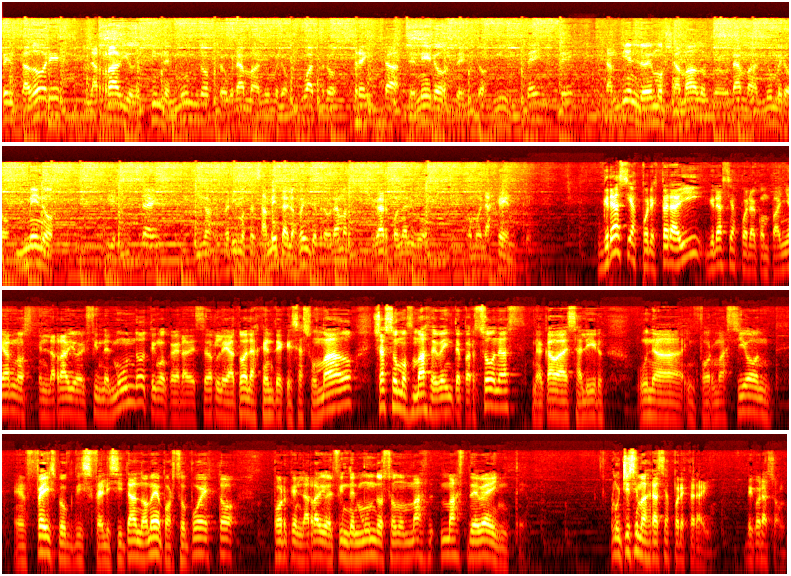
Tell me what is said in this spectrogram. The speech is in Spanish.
Pensadores, la radio del fin del mundo, programa número 430 de enero del 2020. También lo hemos llamado programa número menos 16 y nos referimos a esa meta de los 20 programas llegar con algo como la gente. Gracias por estar ahí, gracias por acompañarnos en la radio del fin del mundo. Tengo que agradecerle a toda la gente que se ha sumado. Ya somos más de 20 personas. Me acaba de salir una información en Facebook felicitándome, por supuesto, porque en la radio del fin del mundo somos más, más de 20. Muchísimas gracias por estar ahí, de corazón.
